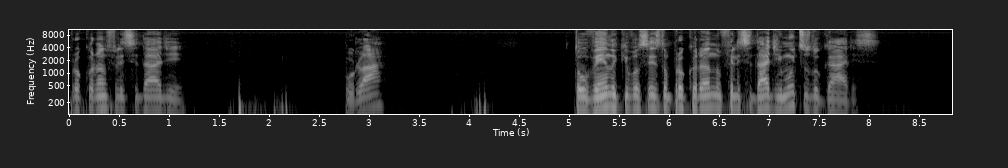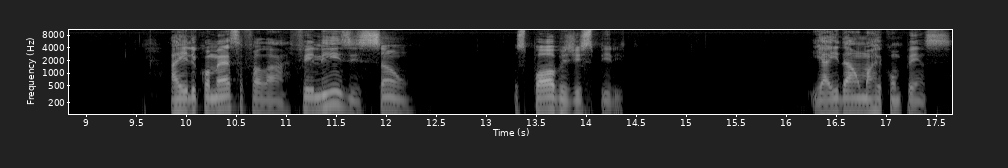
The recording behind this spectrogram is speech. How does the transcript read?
procurando felicidade por lá? Estou vendo que vocês estão procurando felicidade em muitos lugares. Aí ele começa a falar: Felizes são os pobres de espírito. E aí dá uma recompensa.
